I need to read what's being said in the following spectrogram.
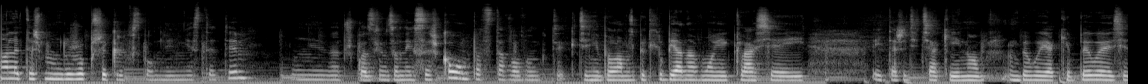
No ale też mam dużo przykrych wspomnień niestety. Na przykład związanych ze szkołą podstawową, gdzie, gdzie nie byłam zbyt lubiana w mojej klasie i i też dzieciaki no, były jakie były, się,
